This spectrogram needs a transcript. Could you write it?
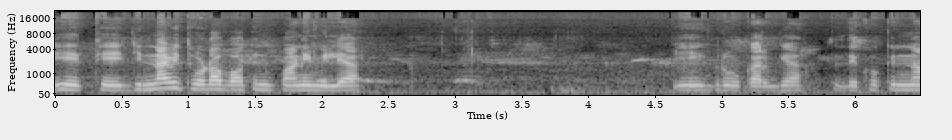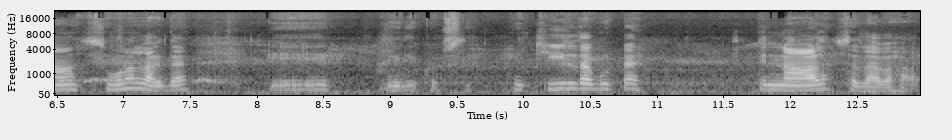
ਇਹ ਇੱਥੇ ਜਿੰਨਾ ਵੀ ਥੋੜਾ ਬਹੁਤ ਇਹਨੂੰ ਪਾਣੀ ਮਿਲਿਆ, ਇਹ ਗਰੋ ਕਰ ਗਿਆ। ਤੇ ਦੇਖੋ ਕਿੰਨਾ ਸੋਹਣਾ ਲੱਗਦਾ ਕਿ ਇਹ ਦੇਖੋ ਤੁਸੀਂ, ਇਹ ਚੀਲ ਦਾ ਬੂਟਾ ਹੈ ਤੇ ਨਾਲ ਸਦਾਬਹਾਰ।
